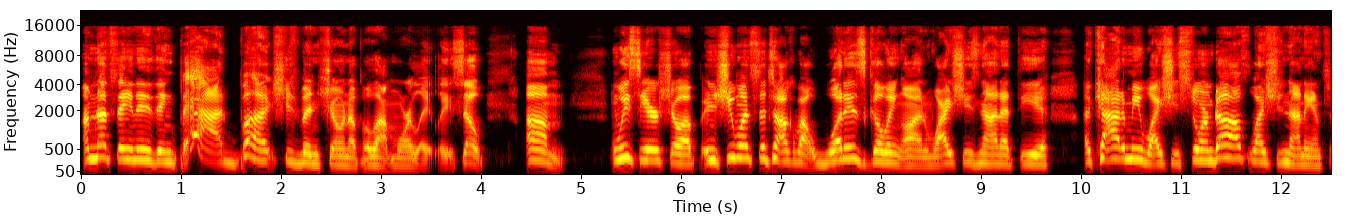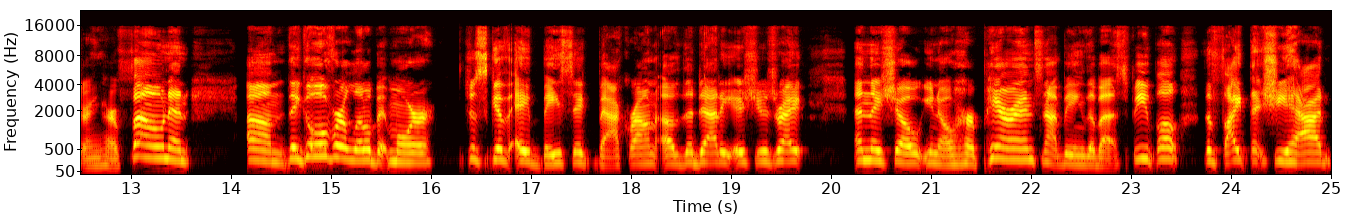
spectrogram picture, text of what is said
I'm not saying anything bad, but she's been showing up a lot more lately. So, um, we see her show up and she wants to talk about what is going on, why she's not at the academy, why she stormed off, why she's not answering her phone. And um, they go over a little bit more, just give a basic background of the daddy issues, right? And they show, you know, her parents not being the best people, the fight that she had.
